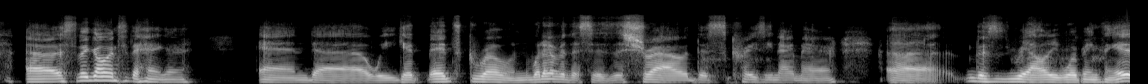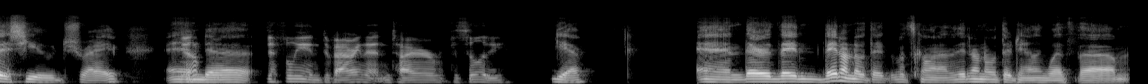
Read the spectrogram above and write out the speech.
uh, so they go into the hangar, and uh, we get it's grown. Whatever this is, this shroud, this crazy nightmare, uh, this reality warping thing. It is huge, right? And uh, Definitely in devouring that entire facility. yeah, and they're they they don't know what they, what's going on. They don't know what they're dealing with. Um,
